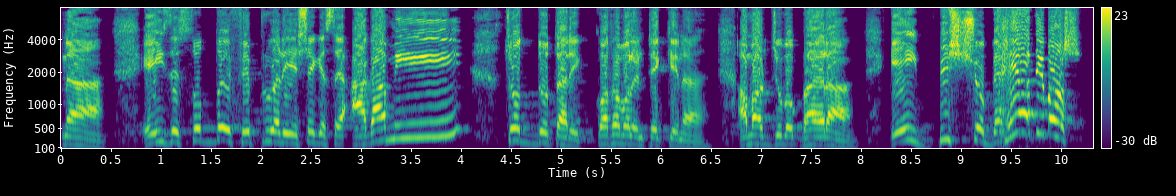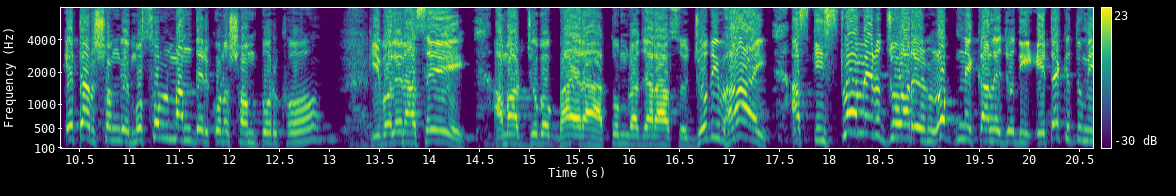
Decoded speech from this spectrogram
না, এই যে চোদ্দই ফেব্রুয়ারি এসে গেছে, আগামী চোদ্দ তারিখ, কথা বলেন ঠিক কিনা? আমার যুবক ভাইরা এই বিশ্ব বেহেয়া দিবস, এটার সঙ্গে মুসলমানদের কোনো সম্পর্ক? কি বলেন আছে? আমার যুবক ভাইরা তোমরা যারা আছো, যদি ভাই, আজকে ইসলামের জোয়ারের লগ্নে কালে যদি এটাকে তুমি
